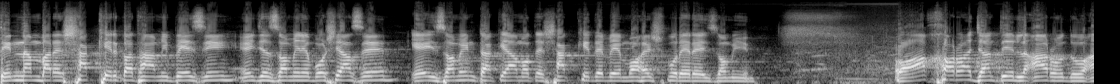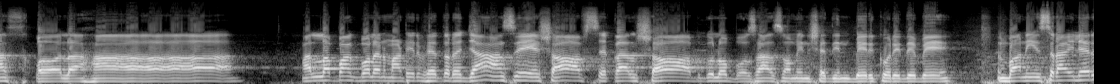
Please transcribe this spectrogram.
তিন নম্বরের সাক্ষীর কথা আমি পেয়েছি। এই যে জমিনে বসে আছেন, এই জমিনটা কেয়ামতে সাক্ষী দেবে মহেশপুরের এই জমিন। জাতিল আরদু আসকলাহা। আল্লাহ পাক বলেন, মাটির ভেতরে যা আছে, সব সেকাল, সবগুলো বোঝা জমিন সেদিন বের করে দেবে। বানি ইসরায়েলের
